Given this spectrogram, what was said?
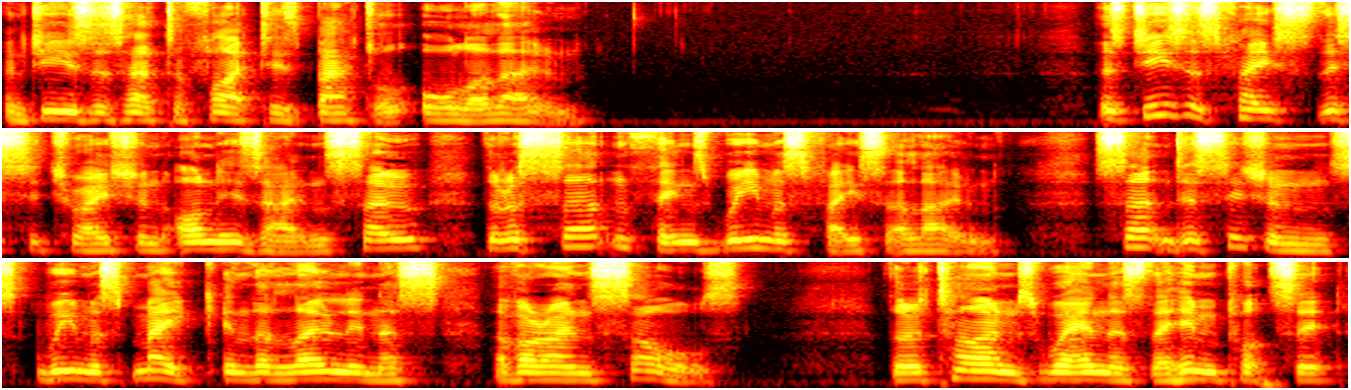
and Jesus had to fight his battle all alone. As Jesus faced this situation on his own, so there are certain things we must face alone, certain decisions we must make in the loneliness of our own souls. There are times when, as the hymn puts it,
